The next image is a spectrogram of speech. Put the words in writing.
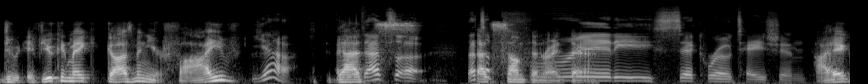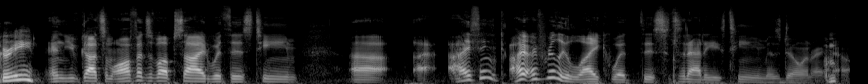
Dude, if you can make Gausman your five, yeah, that's I mean, that's uh, that's, that's something right there. Pretty sick rotation. I agree. And you've got some offensive upside with this team. Uh, I, think I, I, really like what the Cincinnati team is doing right now.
